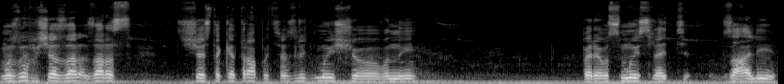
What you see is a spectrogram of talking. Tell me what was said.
можливо, зараз, зараз щось таке трапиться з людьми, що вони переосмислять взагалі,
